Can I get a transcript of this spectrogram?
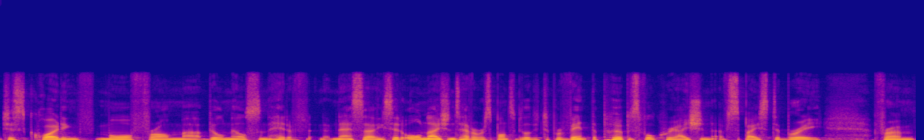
Just quoting more from uh, Bill Nelson, head of NASA, he said, All nations have a responsibility to prevent the purposeful creation of space debris from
